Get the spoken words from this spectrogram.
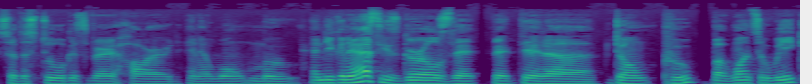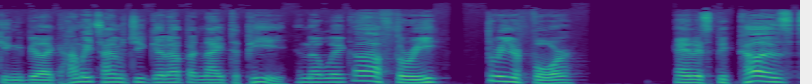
So the stool gets very hard and it won't move. And you can ask these girls that that, that uh, don't poop, but once a week, and you can be like, "How many times do you get up at night to pee?" And they're like, "Ah, three, three or four. And it's because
